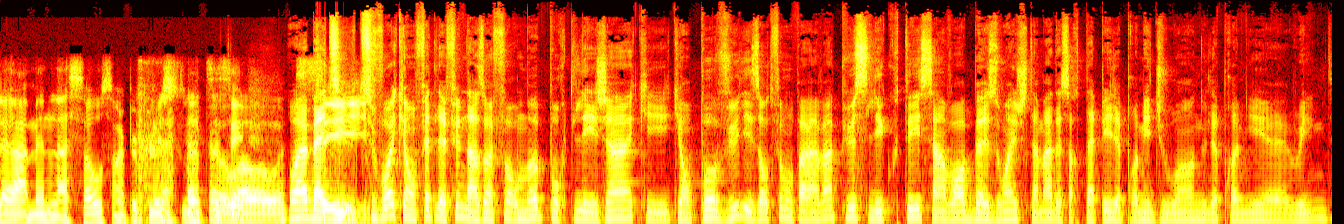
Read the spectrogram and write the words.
amène la sauce un peu plus. Là, tu sais, Ouais, ouais, ouais. Ouais, ben tu, tu vois qu'ils ont fait le film dans un format pour que les gens qui n'ont pas vu les autres films auparavant puissent l'écouter sans avoir besoin justement de se retaper le premier Ju-On ou le premier euh, Ringed.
